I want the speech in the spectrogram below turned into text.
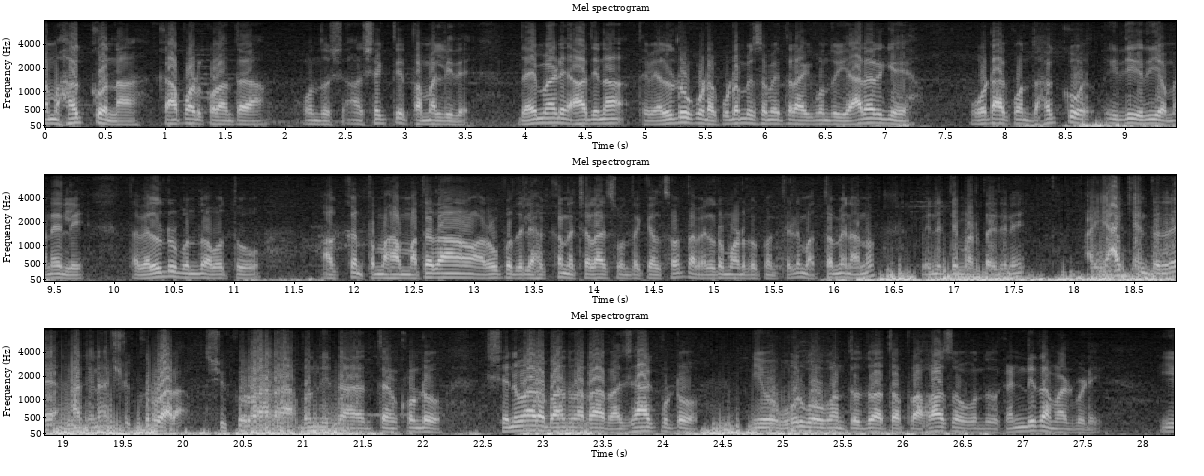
ನಮ್ಮ ಹಕ್ಕನ್ನು ಕಾಪಾಡ್ಕೊಳ್ಳೋಂಥ ಒಂದು ಶಕ್ತಿ ತಮ್ಮಲ್ಲಿದೆ. ದಯಮಾಡಿ ಆ ದಿನ ತಾವೆಲ್ಲರೂ ಕೂಡ ಕುಟುಂಬ ಸಮೇತರಾಗಿ ಬಂದು ಯಾರ್ಯಾರಿಗೆ ಓಟ್ ಹಾಕುವಂಥ ಹಕ್ಕು ಇದೆಯೋ ಇದೆಯೋ ಮನೆಯಲ್ಲಿ, ತಾವೆಲ್ಲರೂ ಬಂದು ಅವತ್ತು ಹಕ್ಕನ್ನು ತಮ್ಮ ಮತದಾನ ರೂಪದಲ್ಲಿ ಹಕ್ಕನ್ನು ಚಲಾಯಿಸುವಂಥ ಕೆಲಸವನ್ನು ತಾವೆಲ್ಲರೂ ಮಾಡಬೇಕು ಅಂತೇಳಿ ಮತ್ತೊಮ್ಮೆ ನಾನು ವಿನಂತಿ ಮಾಡ್ತಾ ಇದ್ದೀನಿ. ಯಾಕೆ ಅಂತಂದರೆ ಆ ದಿನ ಶುಕ್ರವಾರ ಶುಕ್ರವಾರ ಬಂದಿದ್ದ ಅಂತ ಅಂದ್ಕೊಂಡು ಶನಿವಾರ, ಭಾನುವಾರ ರಜೆ ಹಾಕ್ಬಿಟ್ಟು ನೀವು ಊರಿಗೆ ಹೋಗುವಂಥದ್ದು ಅಥವಾ ಪ್ರವಾಸ ಹೋಗುವಂಥದ್ದು ಖಂಡಿತ ಮಾಡಬೇಡಿ. ಈ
